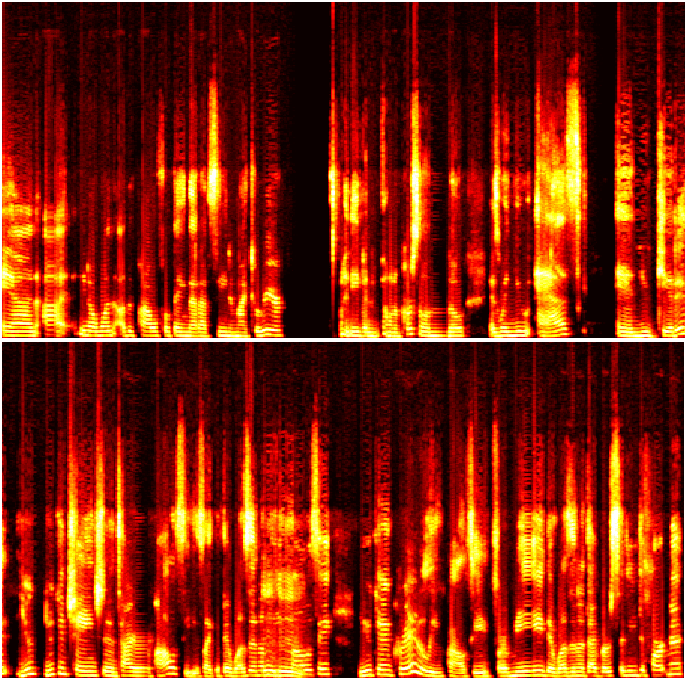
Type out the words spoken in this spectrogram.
And I, you know, one other powerful thing that I've seen in my career, and even on a personal note, is when you ask and you get it, you you can change the entire policy. It's like if there wasn't a leave mm-hmm. policy, you can create a leave policy. For me, there wasn't a diversity department.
